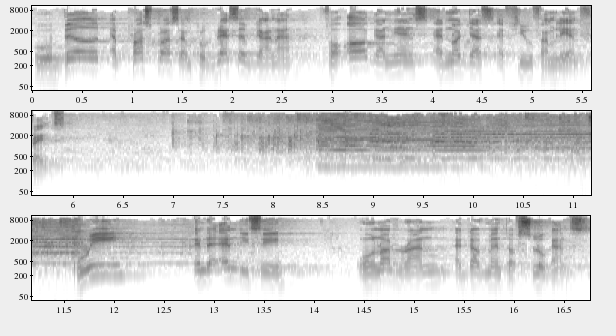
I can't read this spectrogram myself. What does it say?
who will build a prosperous and progressive Ghana for all Ghanaians and not just a few family and friends. We in the NDC will not run a government of slogans.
